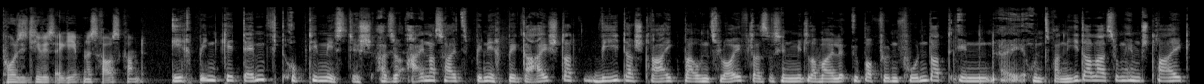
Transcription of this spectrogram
positives Ergebnis rauskommt? Ich bin gedämpft optimistisch. Also einerseits bin ich begeistert, wie der Streik bei uns läuft. Also sind mittlerweile über 500 in äh, unserer Niederlassung im Streik.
